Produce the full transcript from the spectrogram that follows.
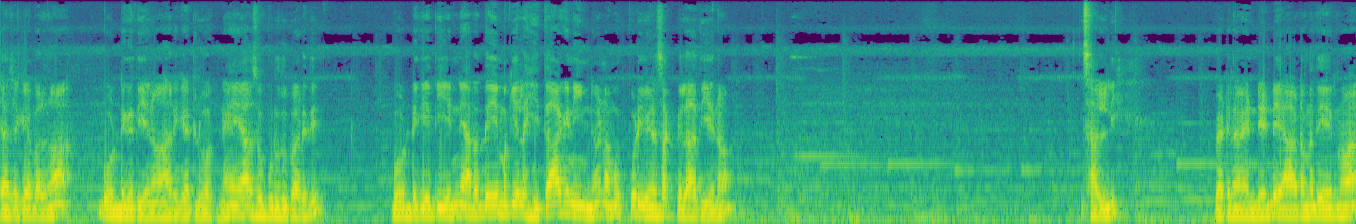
යාචකය බලනවා බෝඩ් එක තියෙන හරි ගැටලුවක් නෑ. යා සුපුරුදු පරිදි බෝඩ් එක තියෙන්නේ අරදේම කියලා හිතාගෙන ඉන්න නමුත් පොඩි වෙනසක් වෙලා තියෙනවා. සල්ලි වැටෙන ඇන්ඩෙන්ට යාටම තේරවා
